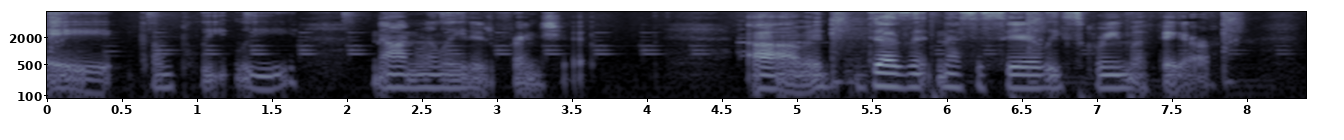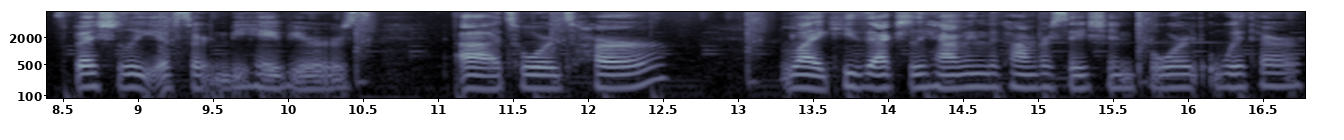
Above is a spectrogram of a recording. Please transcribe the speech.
a completely non related friendship. Um, it doesn't necessarily scream affair, especially if certain behaviors uh, towards her, like he's actually having the conversation toward with her.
